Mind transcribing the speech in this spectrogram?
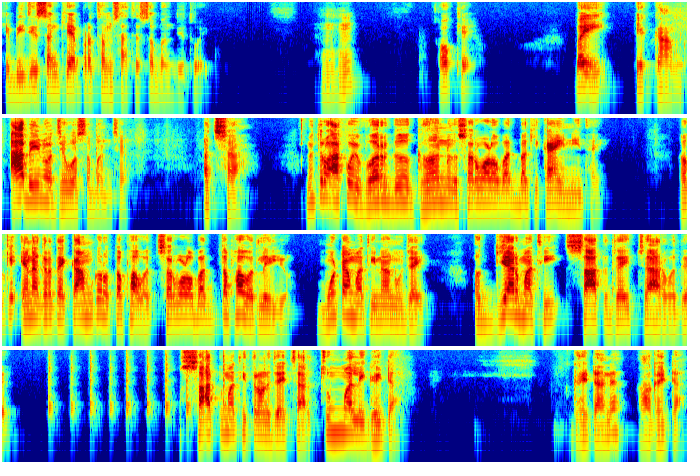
કે બીજી સંખ્યા પ્રથમ સાથે સંબંધિત હોય. હમ ઓકે ભાઈ, એક કામ, આ બેનો જેવો સંબંધ છે. અચ્છા. મિત્રો, આ કોઈ વર્ગ, ઘન, સરવાળો બાદ બાકી કાંઈ નહીં થાય. ઓકે? એના કરતા કામ કરો, તફાવત. સરવાળો બાદ તફાવત લઈ લ્યો. મોટામાંથી નાનું જાય. અગિયારમાંથી સાત જાય ચાર વધે. સાતમાંથી ત્રણ જાય ચાર. ચુમ્માલી ઘટા ઘટા ને? હા ઘટા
